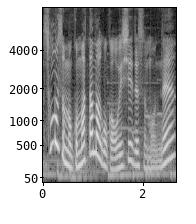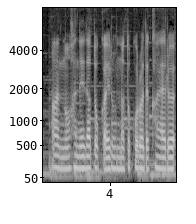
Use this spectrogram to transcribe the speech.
そもそもごま卵が美味しいですもんね。あの羽田とかいろんなところで買える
